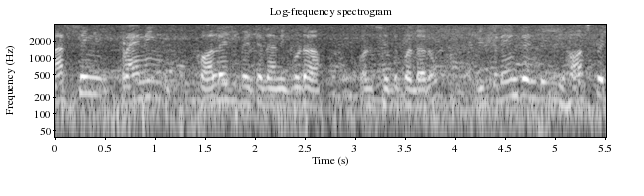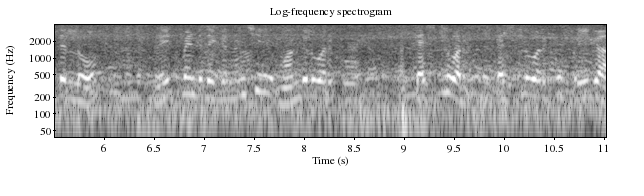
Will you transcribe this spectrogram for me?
నర్సింగ్ ట్రైనింగ్ కాలేజ్ పెట్టేదానికి కూడా వాళ్ళు సిద్ధపడ్డారు. ఇక్కడ ఏంటంటే ఈ హాస్పిటల్లో ట్రీట్మెంట్ దగ్గర నుంచి మందుల వరకు టెస్ట్లు వరకు టెస్ట్లు వరకు ఫ్రీగా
